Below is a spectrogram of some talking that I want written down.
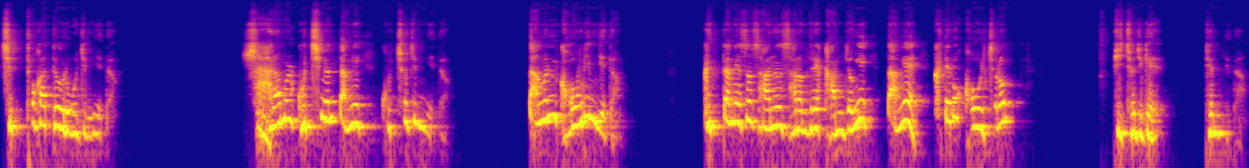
집터가 더러워집니다. 사람을 고치면 땅이 고쳐집니다. 땅은 거울입니다. 그 땅에서 사는 사람들의 감정이 땅에 그대로 거울처럼 비춰지게 됩니다.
